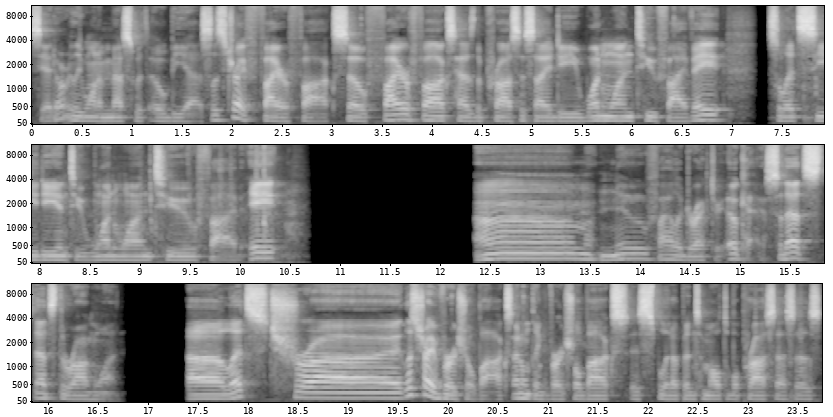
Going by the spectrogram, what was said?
see, I don't really want to mess with OBS. Let's try Firefox. So Firefox has the process ID 11258. So let's cd into 11258. Um, new file or directory. Okay, so that's that's the wrong one. Uh, let's try let's try VirtualBox. I don't think VirtualBox is split up into multiple processes.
